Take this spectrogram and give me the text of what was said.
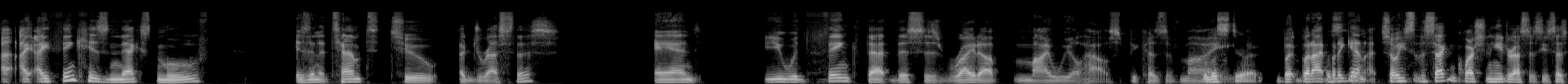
I, I think his next move is an attempt to address this. And you would think that this is right up my wheelhouse because of my Well, let's do it. but but I Let's but again, so he said the second question he addresses, he says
